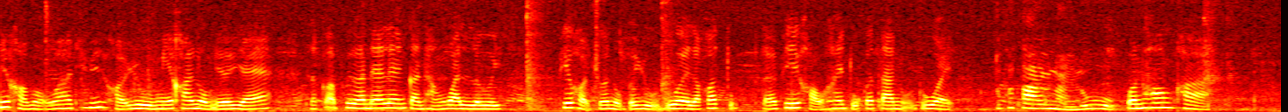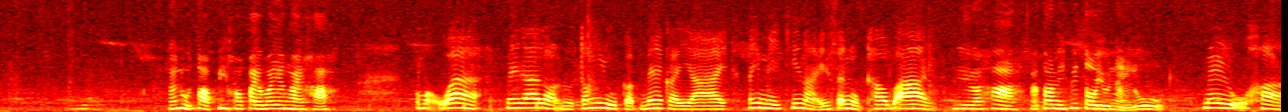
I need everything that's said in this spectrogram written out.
พี่เขาบอกว่าที่พี่เขาอยู่มีขนมเยอะแยะ แล้วก็เพื่อนได้เล่นกันทั้งวันเลย พี่เขาชวนหนูไปอยู่ด้วย แล้วก็ตุกและพี่เขาให้ตุ๊กตาหนูด้วย ตุ๊กตาอยู่ไหนลูก บนห้องค่ะ แล้วหนูตอบพี่เขาไปว่ายังไงคะ เขาบอกว่าไม่ได้หรอกหนูต้องอยู่กับแม่กับยาย ไม่มีที่ไหนสนุกเท่าบ้าน ดีแล้วค่ะ แล้วตอนนี้พี่โตอยู่ไหนลูก ไม่รู้ค่ะ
